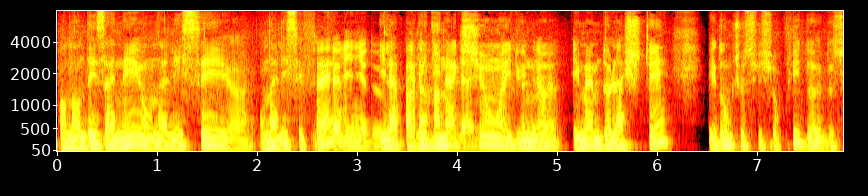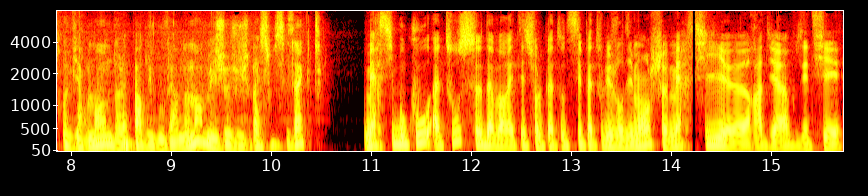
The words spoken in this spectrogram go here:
pendant des années, on a laissé, on a laissé faire. Il a parlé d'inaction et et même de lâcheté. Et donc, je suis surpris de, de ce revirement de la part du gouvernement, mais je jugerai sur ses actes. Merci beaucoup à tous d'avoir été sur le plateau de C'est pas tous les jours dimanche. Merci Radia, vous étiez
